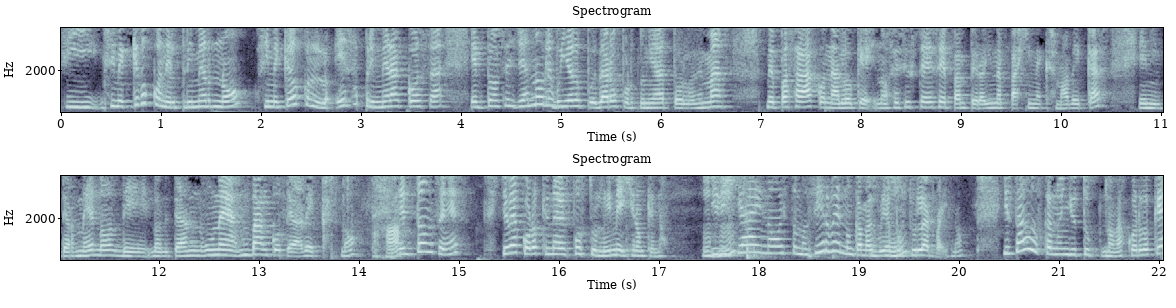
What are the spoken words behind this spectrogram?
si, si me quedo con el primer no, si me quedo con esa primera cosa, entonces ya no le voy a dar oportunidad a todo lo demás. Me pasaba con algo que no sé si ustedes sepan, pero hay una página que se llama Becas en internet, ¿no? De, donde te dan una, un banco, te da becas, ¿no? Ajá. Entonces, yo me acuerdo que una vez postulé y me dijeron que no. Y dije, ay, no, esto no sirve, nunca más voy a postular, bye, ¿no? Y estaba buscando en YouTube, no me acuerdo qué,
